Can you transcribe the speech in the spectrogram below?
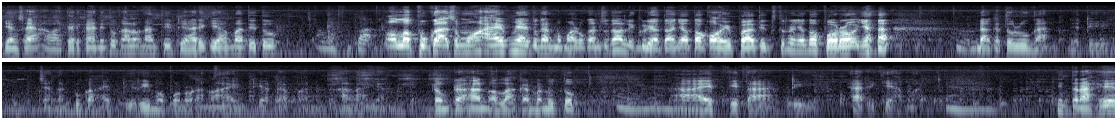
yang saya khawatirkan itu kalau nanti di hari kiamat itu Allah buka. Allah buka semua aibnya itu kan memalukan sekali. Kelihatannya tokoh hebat itu ternyata boroknya tidak ketulungan jadi jangan buka aib diri maupun orang lain di hadapan halayak mudah-mudahan Allah akan menutup aib kita di hari kiamat. Yang terakhir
